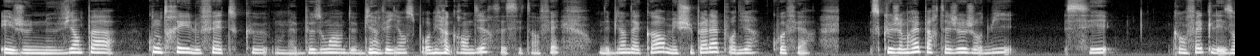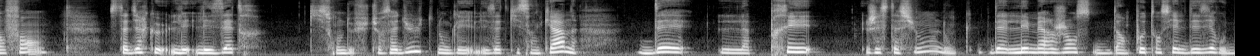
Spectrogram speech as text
et je ne viens pas contrer le fait qu'on a besoin de bienveillance pour bien grandir, ça c'est un fait, on est bien d'accord, mais je suis pas là pour dire quoi faire. Ce que j'aimerais partager aujourd'hui, c'est qu'en fait les enfants, c'est-à-dire que les, êtres qui seront de futurs adultes, donc les, les êtres qui s'incarnent, dès la pré-gestation, donc dès l'émergence d'un potentiel désir ou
